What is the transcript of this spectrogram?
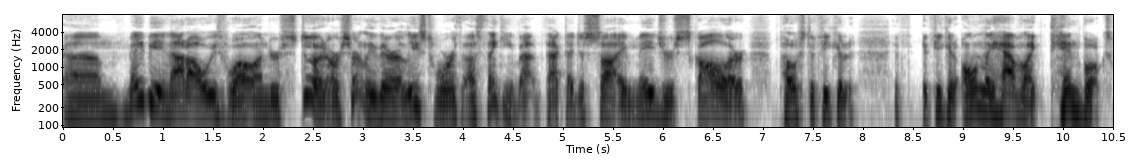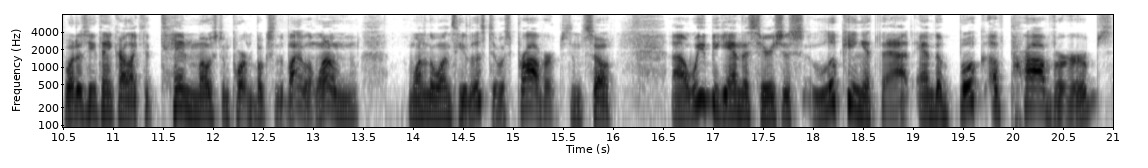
um, maybe not always well understood, or certainly they're at least worth us thinking about. In fact, I just saw a major scholar post if he could if if he could only have like ten books, what does he think are like the ten most important books of the Bible? And one of them one of the ones he listed was Proverbs. And so uh, we began this series just looking at that. And the book of Proverbs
